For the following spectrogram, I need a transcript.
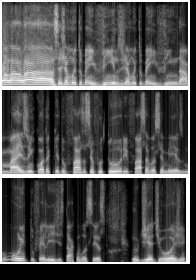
Olá, olá! Seja muito bem-vindo, seja muito bem-vinda a mais um encontro aqui do Faça Seu Futuro e Faça Você Mesmo. Muito feliz de estar com vocês no dia de hoje.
